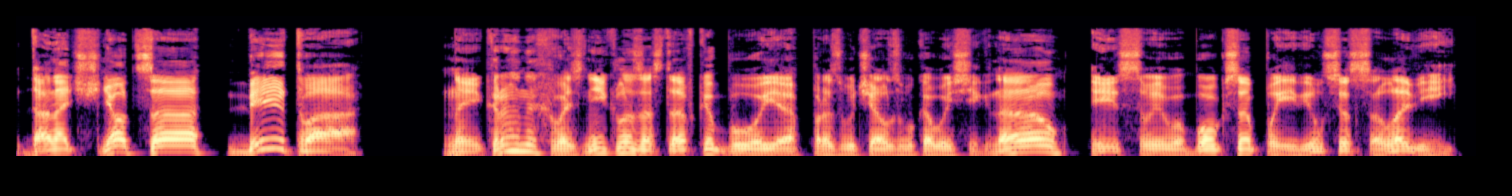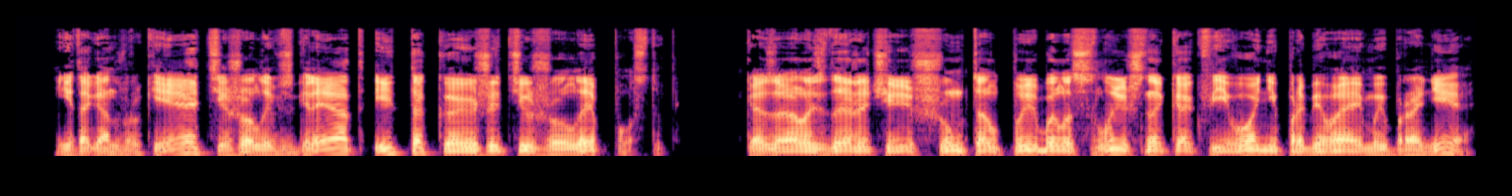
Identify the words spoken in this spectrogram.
Да начнется битва!» На экранах возникла заставка боя, прозвучал звуковой сигнал, и из своего бокса появился Соловей. Ятаган в руке, тяжелый взгляд и такая же тяжелая поступь. Казалось, даже через шум толпы было слышно, как в его непробиваемой броне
